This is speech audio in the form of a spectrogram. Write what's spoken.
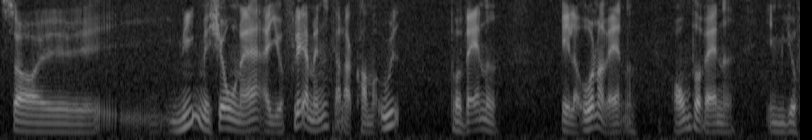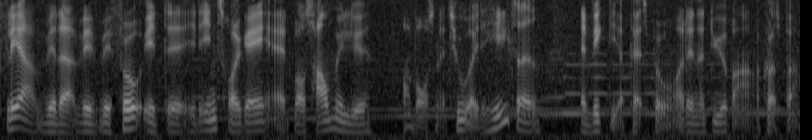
Så øh, min mission er, at jo flere mennesker, der kommer ud på vandet, eller under vandet, oven på vandet, jo flere vil, der, vil, vil få et, øh, et indtryk af, at vores havmiljø og vores natur i det hele taget er vigtig at passe på, og den er dyrebar og kostbar.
